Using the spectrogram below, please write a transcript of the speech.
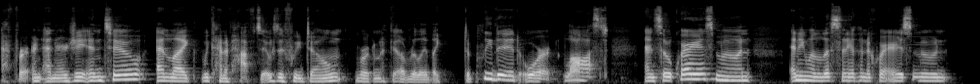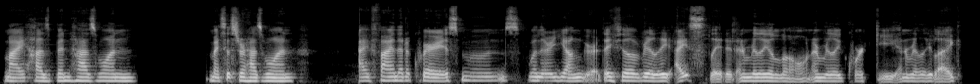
effort and energy into. And like we kind of have to, because if we don't, we're going to feel really like depleted or lost. And so Aquarius moon, anyone listening with an Aquarius moon, my husband has one, my sister has one. I find that Aquarius moons, when they're younger, they feel really isolated and really alone and really quirky and really like,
